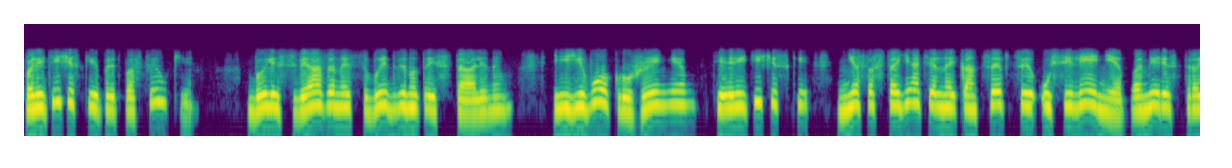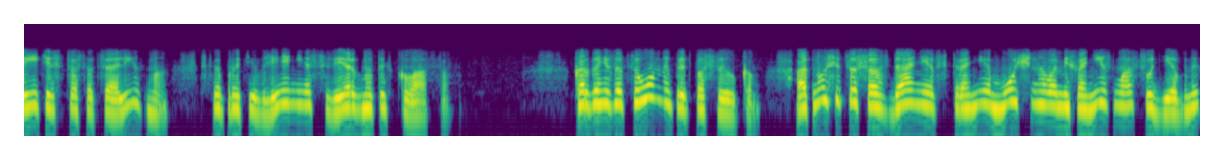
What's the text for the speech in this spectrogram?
Политические предпосылки были связаны с выдвинутой Сталиным и его окружением теоретически несостоятельной концепцией усиления по мере строительства социализма сопротивления свергнутых классов. К организационным предпосылкам относится создание в стране мощного механизма судебных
